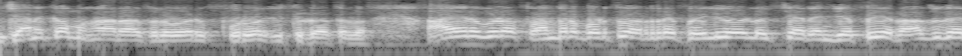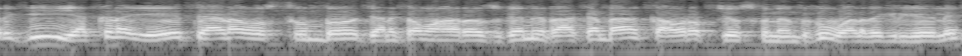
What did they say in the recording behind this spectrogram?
జనక మహారాజుల వారి పురోహితుడు అతడు. ఆయన కూడా తొందరపడుతూ అర్రే పెళ్ళి వాళ్ళు వచ్చారని చెప్పి రాజుగారికి ఎక్కడ ఏ తేడా వస్తుందో జనక మహారాజు కానీ రాకుండా కవరప్ చేసుకునేందుకు వాళ్ళ దగ్గరికి వెళ్ళి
